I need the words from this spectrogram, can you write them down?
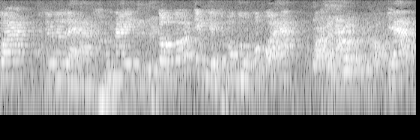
qua Cho nên là hôm nay con có đem về cho mọi người món quà. Qua gì? Dạ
